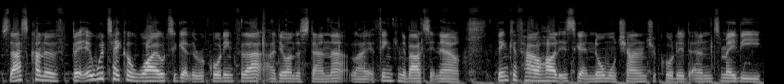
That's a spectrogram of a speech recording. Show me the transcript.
so that's kind of. But it would take a while to get the recording for that. I do understand that. Like thinking about it now, think of how hard it is to get a normal challenge recorded, and maybe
